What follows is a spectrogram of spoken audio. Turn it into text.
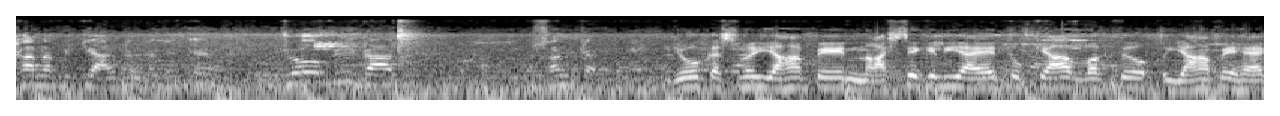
खाना भी तैयार करके देते हैं जो भी गाहक पसंद करें। जो कस्टमर यहाँ पे नाश्ते के लिए आए तो क्या वक्त यहाँ पे है?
